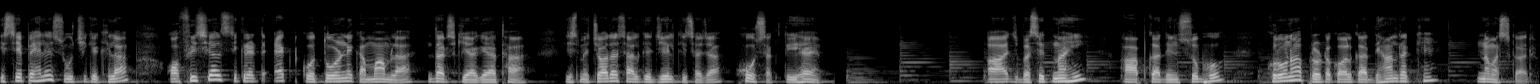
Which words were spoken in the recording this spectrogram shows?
इससे पहले सूची के खिलाफ ऑफिशियल सीक्रेट एक्ट को तोड़ने का मामला दर्ज किया गया था, जिसमें चौदह साल की जेल की सजा हो सकती है। आज बस इतना ही। आपका दिन शुभ हो। कोरोना प्रोटोकॉल का ध्यान रखें। नमस्कार।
